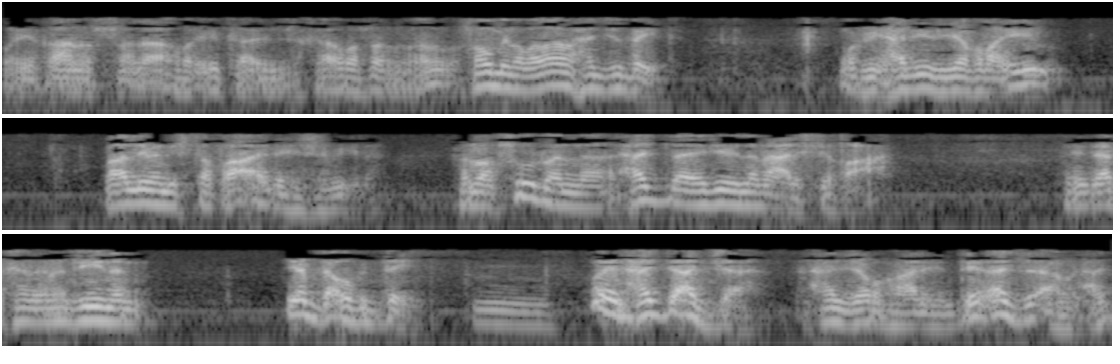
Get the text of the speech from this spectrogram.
وإقام الصلاة وإيتاء الزكاة وصوم رمضان وحج البيت. وفي حديث جبرائيل قال لمن استطاع إليه سبيله. فالمقصود أن الحج لا يجب إلا مع الاستطاعة. فإذا كان مدينا يبدأ بالدين. وإن حج أجزأه. الحج وهو عليه الدين أجزأه الحج.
